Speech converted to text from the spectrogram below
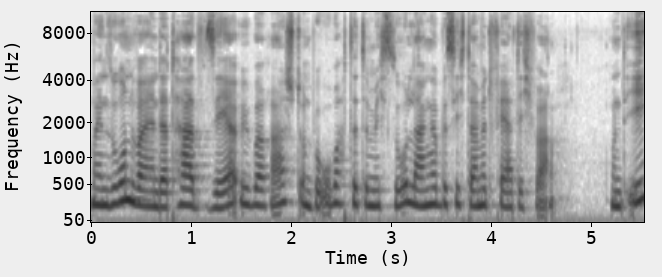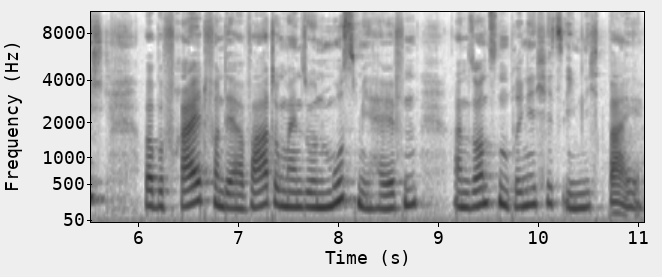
Mein Sohn war in der Tat sehr überrascht und beobachtete mich so lange, bis ich damit fertig war. Und ich war befreit von der Erwartung, mein Sohn muss mir helfen, ansonsten bringe ich es ihm nicht bei.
